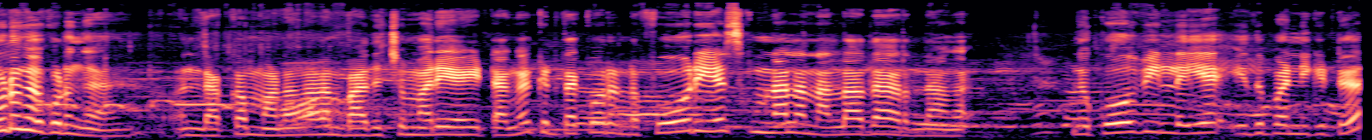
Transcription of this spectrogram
கொடுங்க கொடுங்க. அந்த அக்கா மனநலம் பாதித்த மாதிரி ஆயிட்டாங்க. கிட்டத்தட்ட ஒரு ரெண்டு ஃபோர் இயர்ஸ்க்கு முன்னால் நல்லா தான் இருந்தாங்க. இந்த கோவில்லையே இது பண்ணிக்கிட்டு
